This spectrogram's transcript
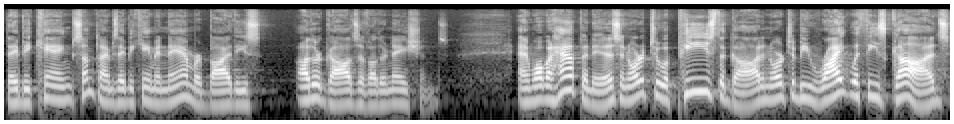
they became, sometimes they became enamored by these other gods of other nations. And what would happen is, in order to appease the God, in order to be right with these gods,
